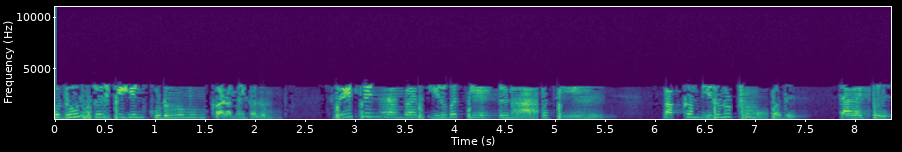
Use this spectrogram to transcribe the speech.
புது சிருஷ்டியின் குடும்பமும் கடமைகளும். ரீப்ரிண்ட் நம்பர் இருபத்தி எட்டு நாற்பத்தி ஏழு. பக்கம் இருநூற்று முப்பது. தலைப்பு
